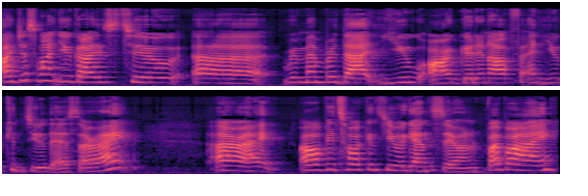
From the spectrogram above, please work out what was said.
I just want you guys to uh, remember that you are good enough and you can do this, all right? All right, I'll be talking to you again soon. Bye-bye.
